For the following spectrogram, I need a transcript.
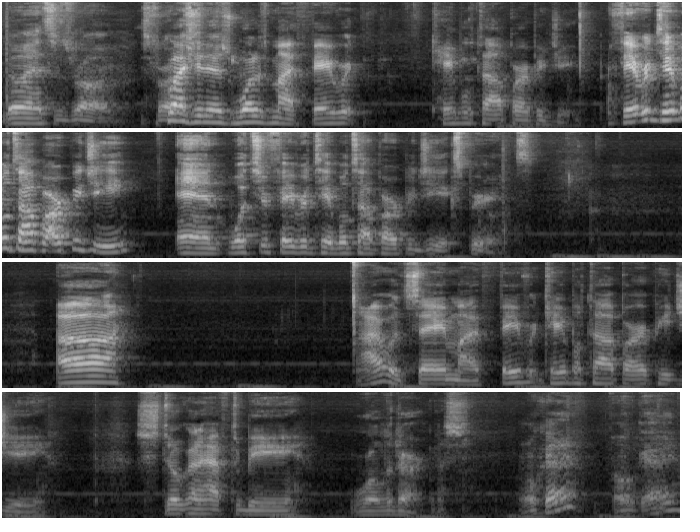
no answer's wrong. the question is, what is my favorite tabletop RPG? favorite tabletop RPG, and what's your favorite tabletop RPG experience? Uh, I would say my favorite tabletop RPG still gonna have to be World of Darkness. Okay, okay.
